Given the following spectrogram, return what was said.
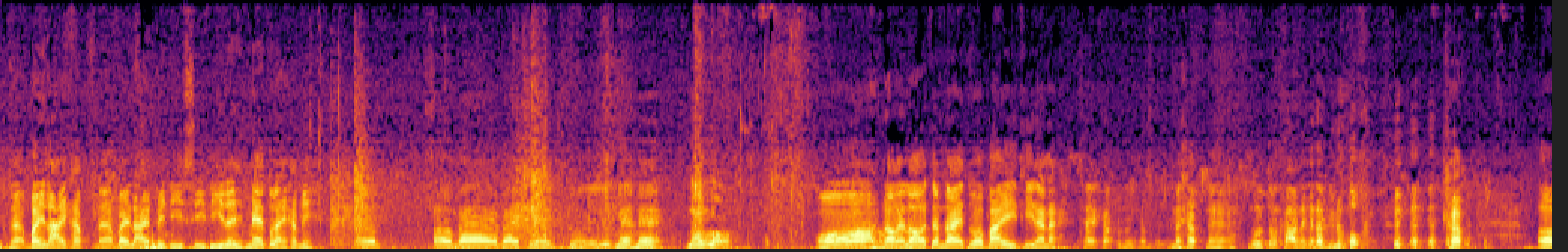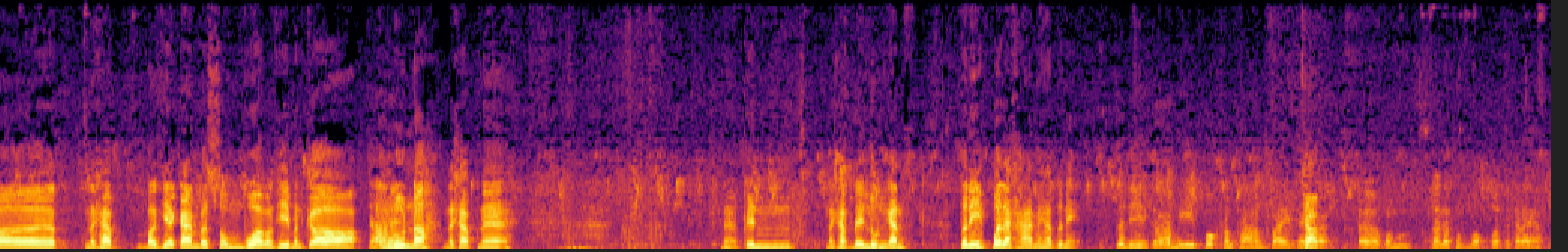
นะใบหลายครับนะใบหลายใบดีสีดีเลยแม่ตัวไหนครับนี่เออ เออแม่แม่สวยสวยแม่แม่น้องหล่ออ๋อ น้องไอ้หล่อจำได้ตัวใบที่นั่นน่ะ ใช่ครับตัวนู้นครับนะครับนะฮะนู่นตัวขาวนั่นก็ดำอยู่โลกครับ เออนะครับ บางทีอาการผสมวัวบางทีมันก็ใช่ต้องลุ้นเนาะนะครับนะฮะนะเป็นนะครับได้ลุ้นกัน ตัวนี้เปิดราคาไหมครับตัวนี้ ตัวนี้ก็มีพวกคำถามไปแต่ครับว่าเออผมตอนแรกผมบอกเปิดไปเท่าไหร่อะ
